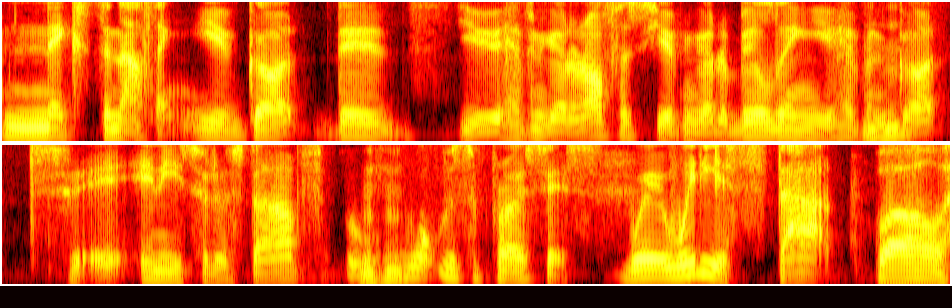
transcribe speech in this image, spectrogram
next to nothing. You've got there's you haven't got an office, you haven't got a building, you haven't got any sort of staff. What was the process? Where where do you start? Well,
